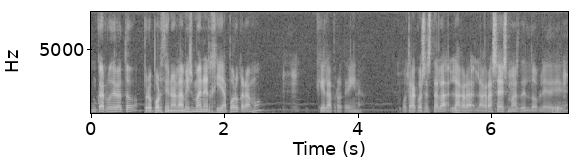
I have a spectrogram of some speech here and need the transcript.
un carbohidrato proporciona la misma energía por gramo que la proteína. Otra cosa está la, la la grasa es más del doble de,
